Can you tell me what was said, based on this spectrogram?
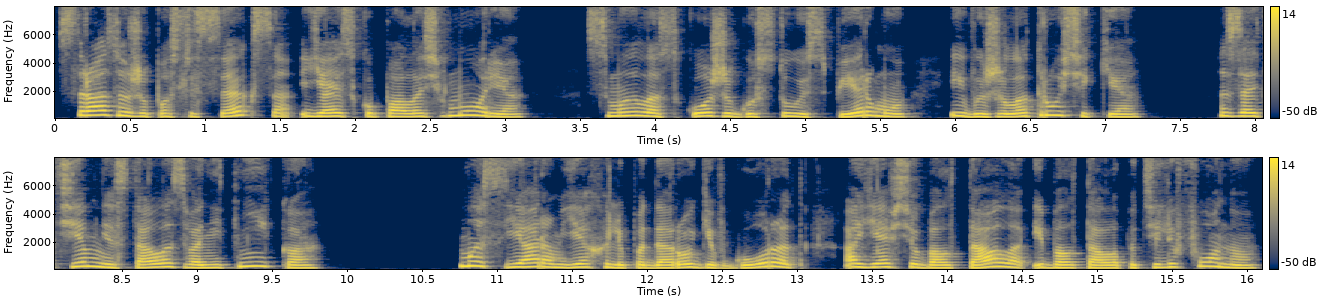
Сразу же после секса я искупалась в море, смыла с кожи густую сперму и выжила трусики. Затем мне стала звонить Ника. Мы с Яром ехали по дороге в город, а я все болтала и болтала по телефону.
